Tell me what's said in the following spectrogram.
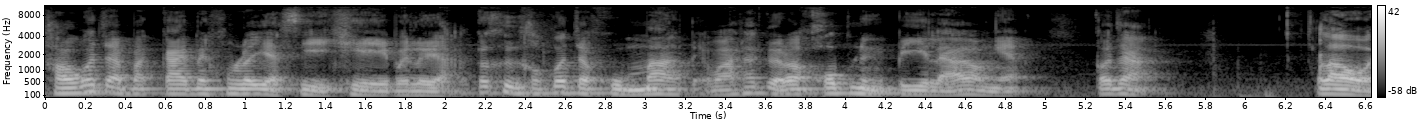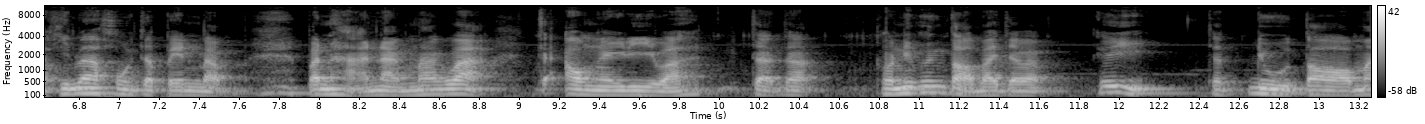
เขาก็จะกลายเป็นความละเอียด 4K ไปเลยอะก็คือเขาก็จะคุ้มมากแต่ว่าถ้าเกิดว่าครบ 1 ปีแล้วอย่างเงี้ยก็จะเราคิดว่าคงจะเป็นแบบปัญหาหนักมากว่าจะเอาไงดีวะจะจะคนที่เพิ่งต่อไปจะแบบเฮ้ยจะอยู่ต่อไหม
